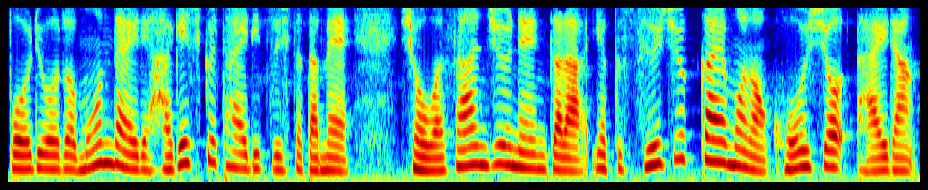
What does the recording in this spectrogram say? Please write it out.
方領土問題で激しく対立したため、昭和30年から約数十回もの交渉、対談、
